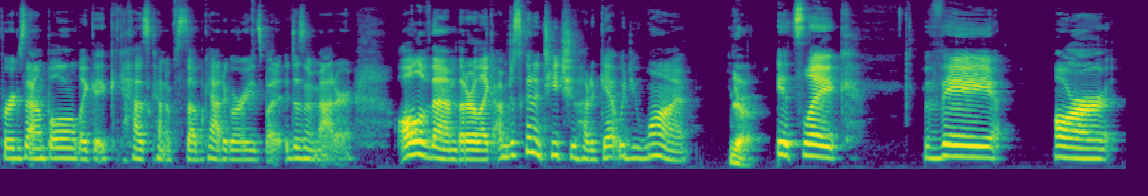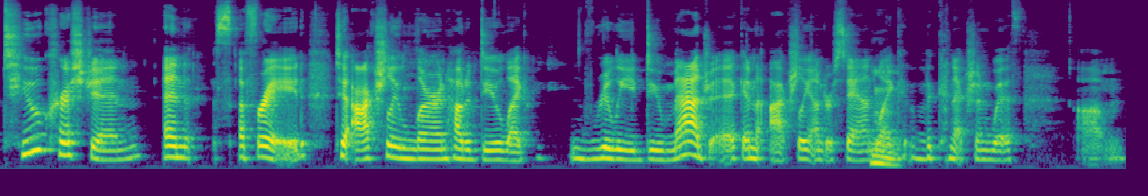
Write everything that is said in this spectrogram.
for example. Like it has kind of subcategories, but it doesn't matter. All of them that are like, I'm just going to teach you how to get what you want Yeah. It's like they are too Christian and afraid to actually learn how to do like really do magic and actually understand Hmm. like the connection with um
